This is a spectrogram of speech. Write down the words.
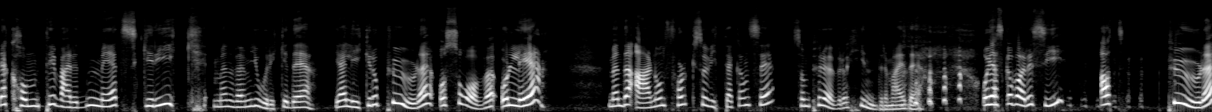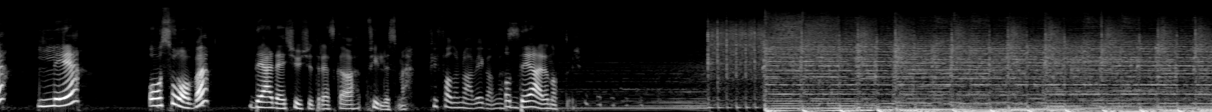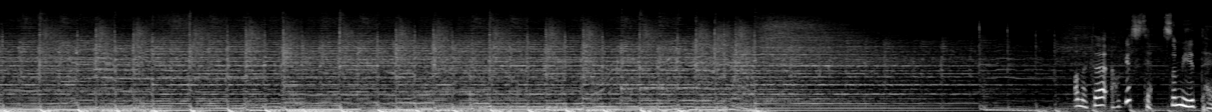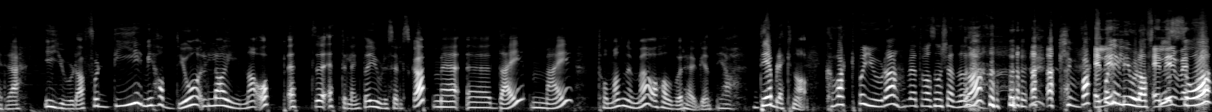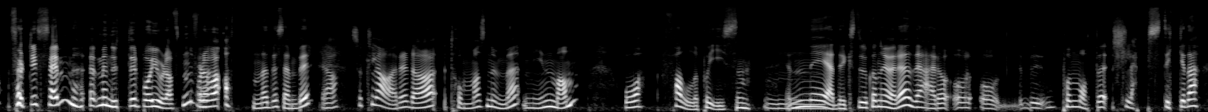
Jeg kom til verden med et skrik, men hvem gjorde ikke det? Jeg liker å pule og sove og le, men det er noen folk, så vidt jeg kan se, som prøver å hindre meg i det. Og jeg skal bare si at pule, le og sove, det er det 2023 skal fylles med. Fy fader, nå er vi i gang, Og det er en opptur. Anette, jeg har ikke sett så mye Terre i jula. Fordi vi hadde jo lina opp et uh, etterlengta juleselskap med eh, deg, meg, Thomas Numme og Halvor Haugen. Ja. Det ble ikke noe av. Kvart på jula, vet du hva som skjedde da? Kvart Eller- på lille julaften, Eller så hva? 45 minutter på julaften, for det var 18. desember. ja. Så klarer da Thomas Numme, min mann, å falle på isen. Det nedrigste du kan gjøre, det er å, å, å på en måte slapsticke deg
